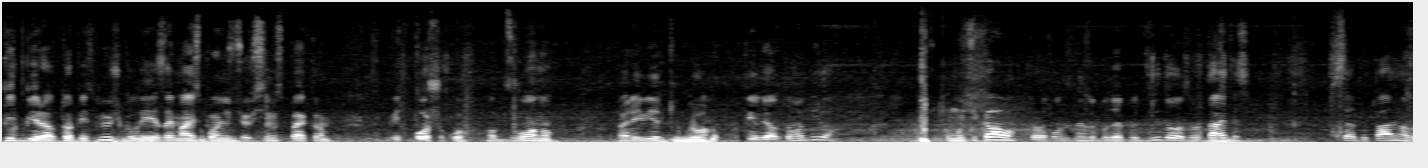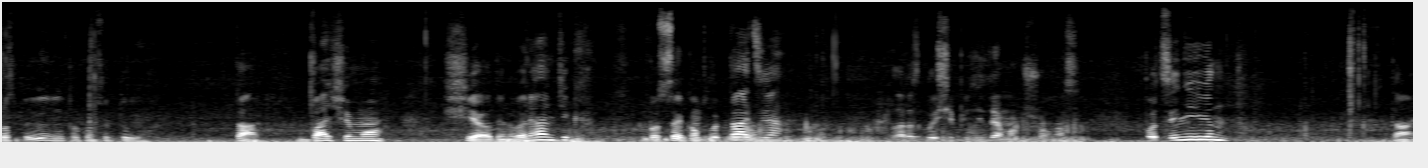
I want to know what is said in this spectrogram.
Підбір авто під ключ, коли я займаюся повністю всім спектром від пошуку, обдзвону, перевірки до купівлі автомобіля. Кому цікаво, телефон знизу буде під відео, звертайтесь, все детально розповім і проконсультую. Так, бачимо ще один варіантик, бо все комплектація. Зараз ближче підійдемо, що у нас по ціні він. Так,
